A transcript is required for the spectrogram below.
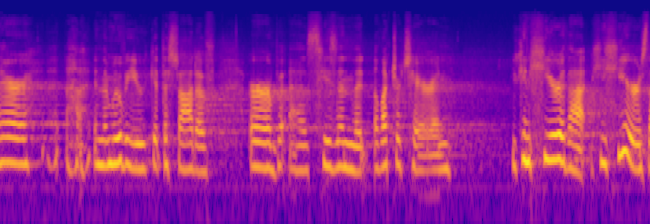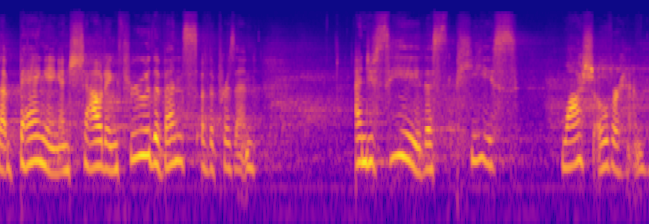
there in the movie, you get the shot of Herb as he's in the electric chair and you can hear that, he hears that banging and shouting through the vents of the prison. And you see this peace wash over him.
